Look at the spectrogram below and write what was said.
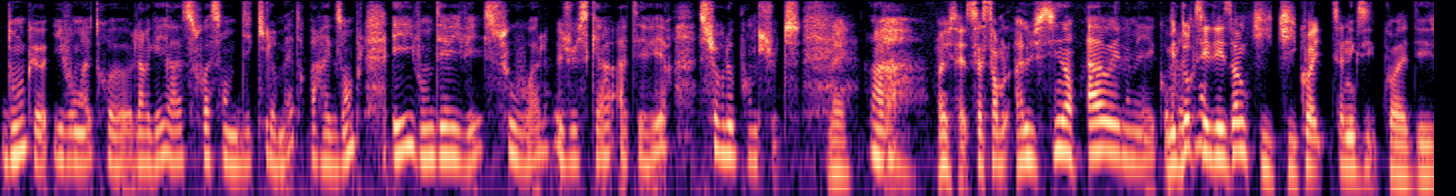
Donc euh, ils vont être euh, largués à 70 kilomètres, par exemple, et ils vont dériver sous voile jusqu'à atterrir sur le point de chute. Mais... Voilà. Oui, ça, semble hallucinant. Ah oui, non mais Mais donc c'est des hommes qui, qui quoi, ça n'existe, quoi, des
